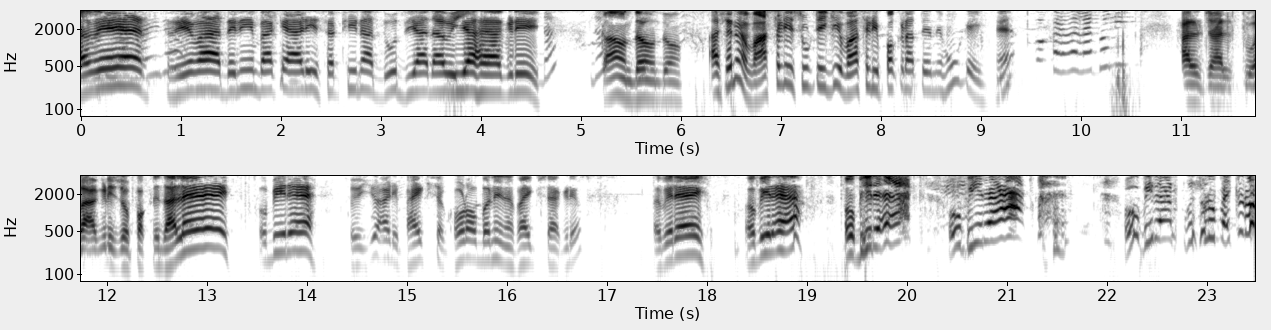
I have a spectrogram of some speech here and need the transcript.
હવે રેવા દેની બાકે આડી સઠી ના દૂધ યાદ આવી ગયા હે આગળી. કામ દઉં દઉં. આ છે ને વાસડી છૂટી ગઈ વાસડી પકડાતે ને શું કઈ હે? પકડવા લાગો ને. હાલ ચાલ તું આગડી જો પકડી દાલે ઊભી રે. જોઈ જો આડી ભાઈક છે ઘોડો બનીને ભાઈક છે આગળ અભી રે અભી રે, ઊભી રે ઊભી રે. ઊભી રે, પૂછડું પકડો,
